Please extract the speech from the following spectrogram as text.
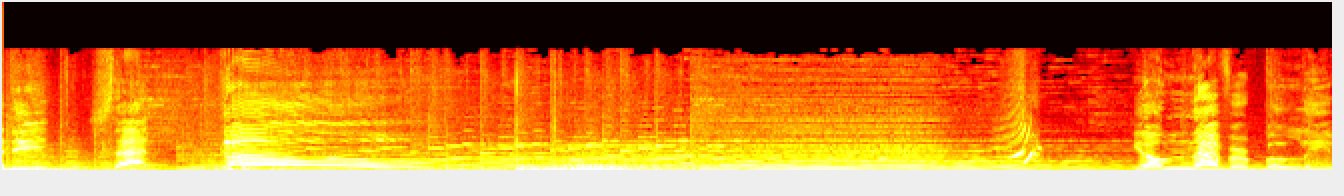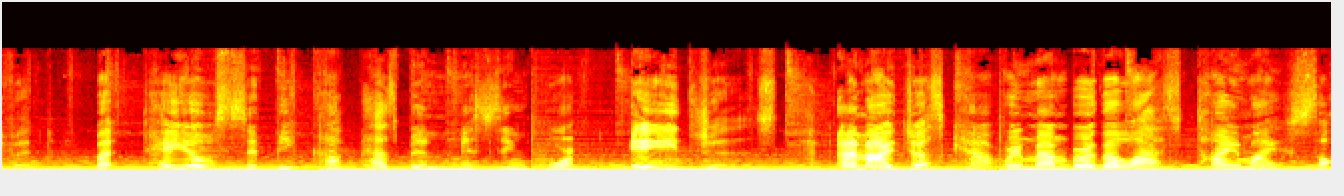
Ready, set, go! You'll never believe it, but Teo's sippy cup has been missing for ages. And I just can't remember the last time I saw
